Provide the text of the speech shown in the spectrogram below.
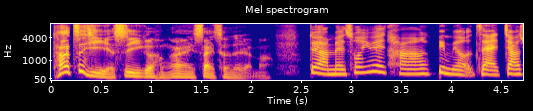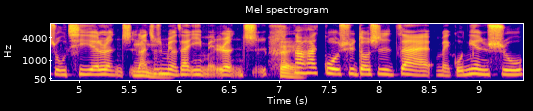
她自己也是一个很爱赛车的人嘛。对啊，没错，因为他并没有在家族企业任职啦，嗯、就是没有在医美任职。对。那他过去都是在美国念书，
